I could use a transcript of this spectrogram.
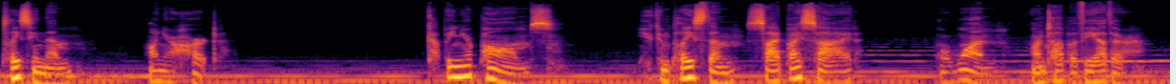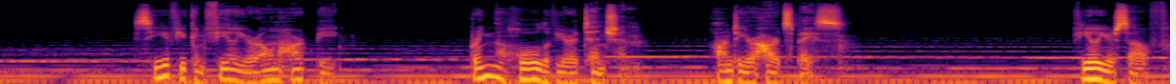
placing them on your heart. Cupping your palms, you can place them side by side or one on top of the other. See if you can feel your own heartbeat. Bring the whole of your attention onto your heart space. Feel yourself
